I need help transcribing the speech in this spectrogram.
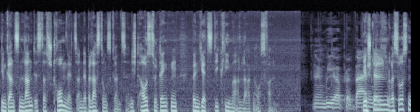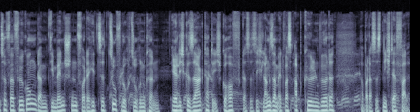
Im ganzen Land ist das Stromnetz an der Belastungsgrenze. Nicht auszudenken, wenn jetzt die Klimaanlagen ausfallen. Wir stellen Ressourcen zur Verfügung, damit die Menschen vor der Hitze Zuflucht suchen können. Ehrlich gesagt hatte ich gehofft, dass es sich langsam etwas abkühlen würde, aber das ist nicht der Fall.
